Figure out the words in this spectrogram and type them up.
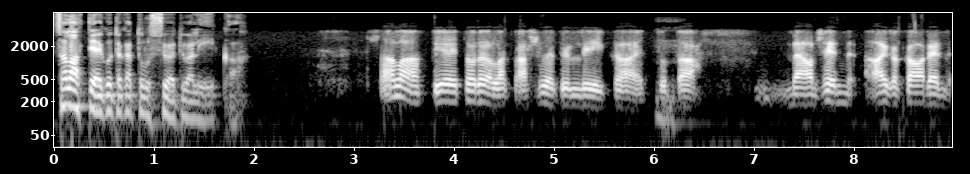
Salaattia ei kuitenkaan tullut syötyä liikaa. Salaatti ei todellakaan syöty liikaa. Että hmm. tota, mä oon sen aikakauden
